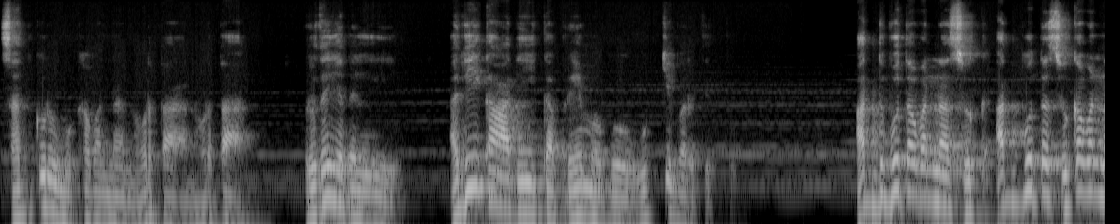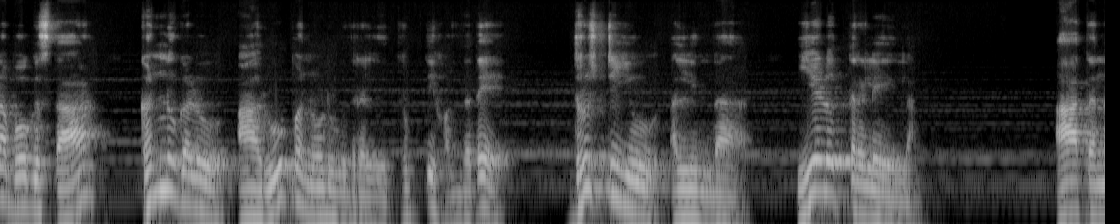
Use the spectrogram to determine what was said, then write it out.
ಸದ್ಗುರು ಮುಖವನ್ನು ನೋಡ್ತಾ ನೋಡ್ತಾ ಹೃದಯದಲ್ಲಿ ಅಧಿಕಾಧಿಕ ಪ್ರೇಮವು ಉಕ್ಕಿ ಬರುತ್ತಿತ್ತು. ಅದ್ಭುತವನ್ನ ಸುಖ, ಅದ್ಭುತ ಸುಖವನ್ನ ಭೋಗಿಸ್ತಾ ಕಣ್ಣುಗಳು ಆ ರೂಪ ನೋಡುವುದರಲ್ಲಿ ತೃಪ್ತಿ ಹೊಂದದೆ ದೃಷ್ಟಿಯು ಅಲ್ಲಿಂದ ಏಳುತ್ತಿರಲೇ ಇಲ್ಲ. ಆತನ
